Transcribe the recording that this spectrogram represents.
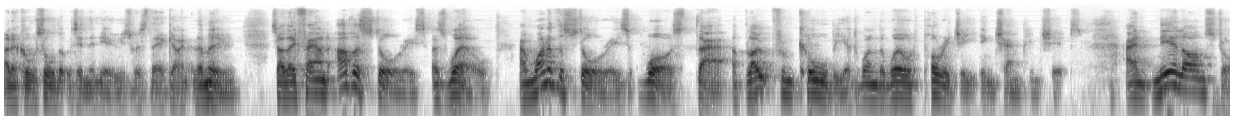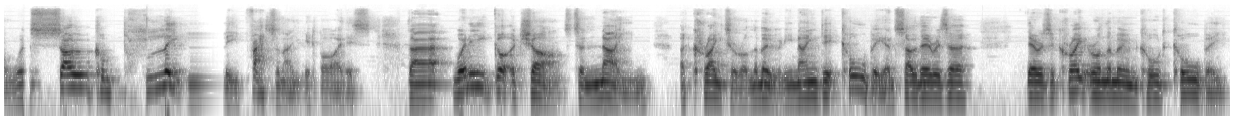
And of course, all that was in the news was they're going to the moon. So they found other stories as well. And one of the stories was that a bloke from Corby had won the World Porridge Eating Championships. And Neil Armstrong was so completely fascinated by this that when he got a chance to name a crater on the moon, he named it Corby. And so there is a there is a crater on the moon called Corby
